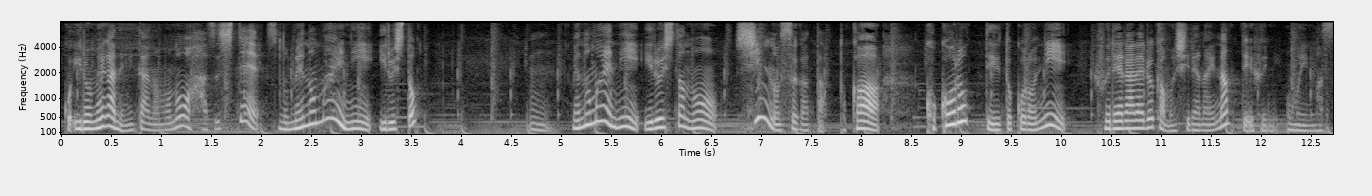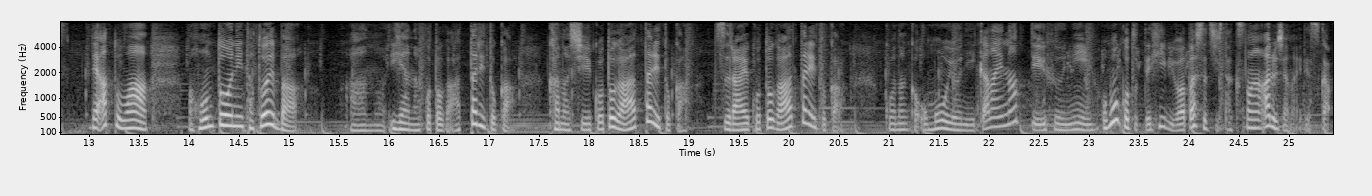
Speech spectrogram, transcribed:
こう色眼鏡みたいなものを外してその目の前にいる人、うん、目の前にいる人の真の姿とか心っていうところに触れられるかもしれないなっていうふうに思います。であとは、本当に例えばあの嫌なことがあったりとか悲しいことがあったりとか辛いことがあったりとかこうなんか思うようにいかないなっていうふうに思うことって日々私たちたくさんあるじゃないですか。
